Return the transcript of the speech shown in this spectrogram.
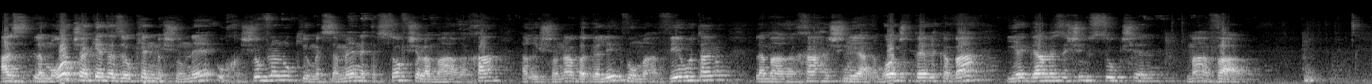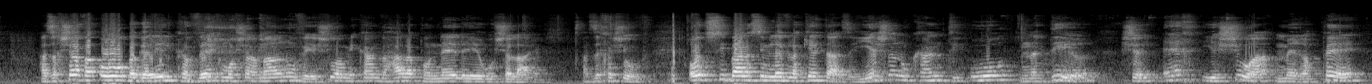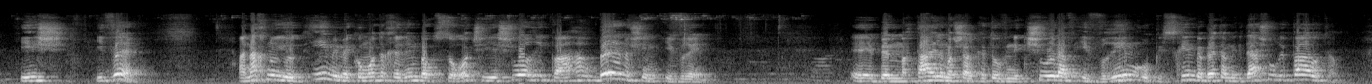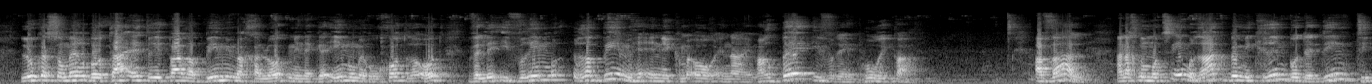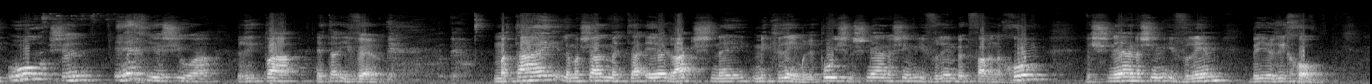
אז למרות שהקטע הזה הוא כן משונה, הוא חשוב לנו כי הוא מסמן את הסוף של המערכה הראשונה בגליל והוא מעביר אותנו למערכה השנייה. למרות שפרק הבא יהיה גם איזשהו סוג של מעבר. אז עכשיו האור בגליל כבה כמו שאמרנו וישוע מכאן והלאה פונה לירושלים. אז זה חשוב. עוד סיבה לשים לב לקטע הזה, יש לנו כאן תיאור נדיר של איך ישוע מרפא איש עיוור. אנחנו יודעים ממקומות אחרים בבשורות שישוע ריפא הרבה אנשים עיוורים. אה, במתי למשל כתוב, ניגשו אליו עיוורים ופסחים בבית המקדש, הוא ריפא אותם. לוקאס אומר, באותה עת ריפא רבים ממחלות, מנגעים ומרוחות רעות, ולעיוורים רבים העניק מאור עיניים. הרבה עיוורים הוא ריפא. אבל אנחנו מוצאים רק במקרים בודדים תיאור של איך ישוע ריפא את העיוור. מתי למשל מתאר רק שני מקרים, ריפוי של שני אנשים עיוורים בכפר נחום ושני אנשים עיוורים ביריחו.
